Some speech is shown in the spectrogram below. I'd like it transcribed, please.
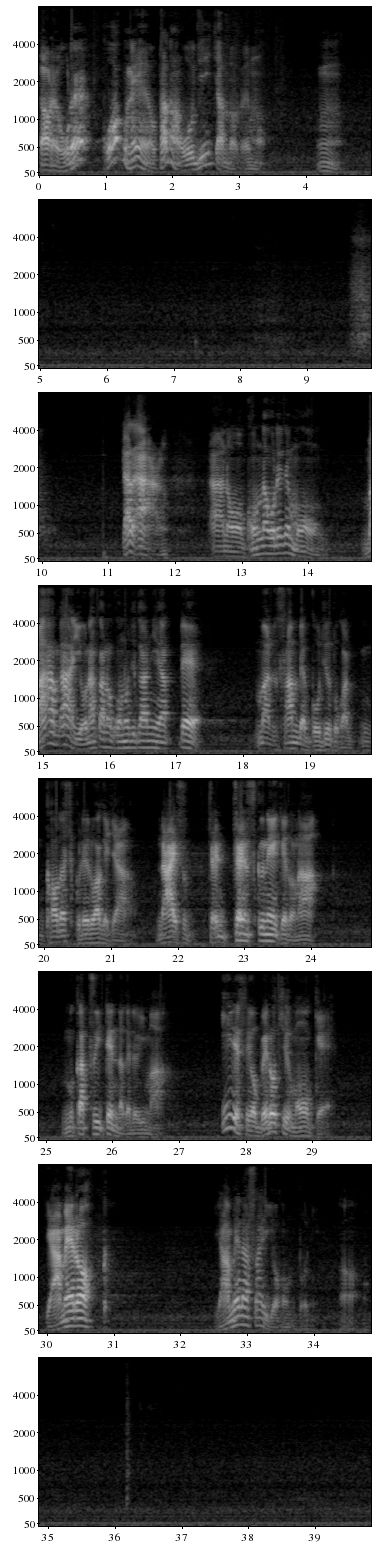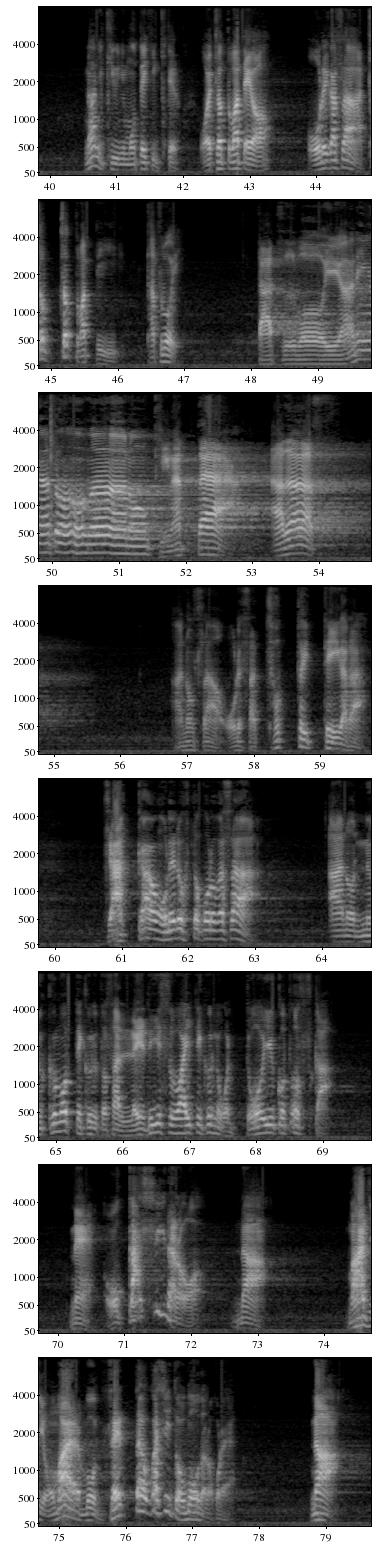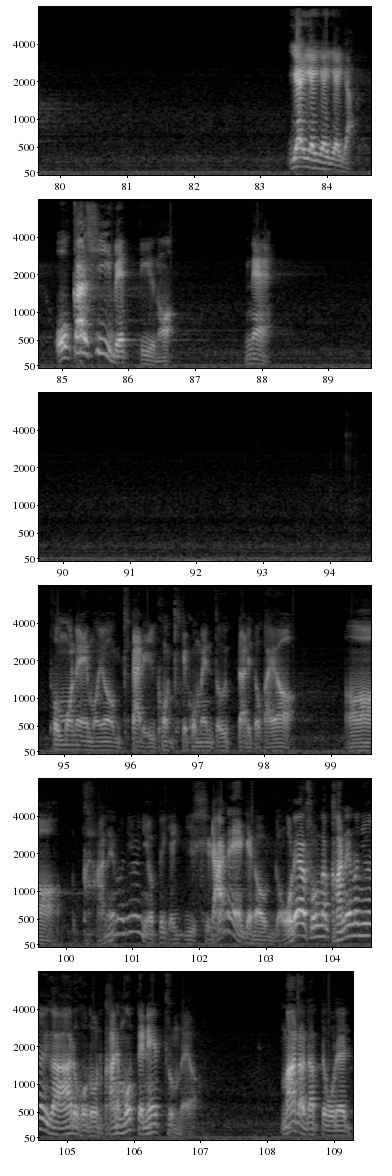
誰？俺？怖くねえよ。ただおじいちゃんだぜもう。うん。ただ、あの、こんな俺でも、まあまあ夜中のこの時間にやって、まず350とか顔出してくれるわけじゃん。ナイス、全然少ねえけどな。ムカついてんだけど今。いいですよ、ベロチューも OK。やめろ。やめなさいよ、本当に。ああ何急にモテ期来てる？おい、ちょっと待ってよ。俺がさ、ちょ、ちょっと待っていい？タツボーイ。タツボーイ、ありがとう、まあの、決まった。あざーす。あのさ、俺さ、ちょっと言っていいかな。若干俺の懐がさ、あの、ぬくもってくるとさ、レディース湧いてくるのこれどういうことっすか？ねえ、おかしいだろなあ。マジ、お前らもう絶対おかしいと思うだろ、これ。なあ。いやいやいやいやいや、おかしいべっていうの。ねえ。ともねえもよ、来たり、来てコメント打ったりとかよ。ああ、金の匂いによって知らねえけど、俺はそんな金の匂いがあるほど金持ってねえっつうんだよ。まだだって俺、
